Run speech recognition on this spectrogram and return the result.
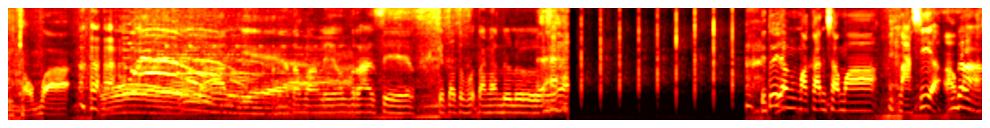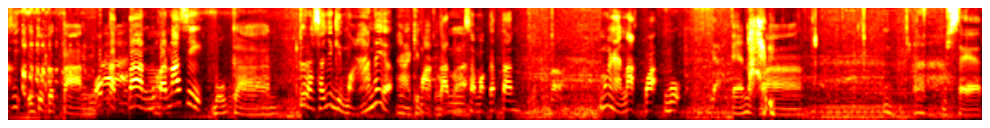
Dicoba. Oh, iya. Ternyata Bang Leo berhasil. Kita tepuk tangan dulu. Itu yang makan sama nasi ya? Apa Enggak, nasi? itu ketan. Oh ketan, bukan nasi. Bukan. Itu rasanya gimana ya? Nah, kita makan coba. sama ketan. Emang enak pak, bu? Enak lah. Buset,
